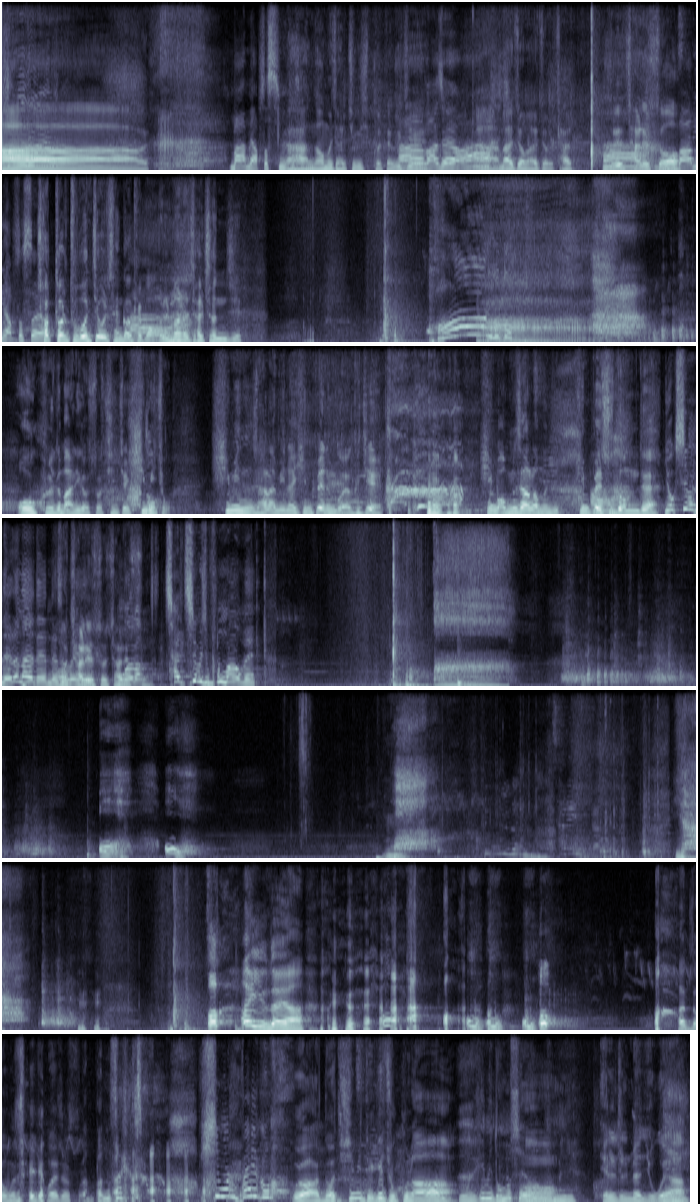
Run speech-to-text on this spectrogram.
아, 마음이 앞섰습니다. 야. 너무 잘 치고 싶었다, 그지? 아 맞아요. 아, 아, 맞아, 맞아. 잘. 그래, 잘했어. 마음이 앞섰어요. 첫 홀 두 번째 홀 생각해봐. 아. 얼마나 잘 쳤는지. 아 이것도 오, 그래도 많이 이겼어. 진짜 힘이 좋. 힘 있는 사람이나 힘 빼는 거야, 그지? 힘 없는 사람은 힘 뺄 수도 없는데. 욕심을 내려놔야 되는데 어, 선배님. 잘했어, 잘했어. 막잘 치고 싶은 마음에. 어, 어. 와. 이야. 어, 아이, 유나야. 어머, 어머, 어머. 어. 아, 너무 세게 맞았어. 너무 세게. 힘을 빼고. 와, 너 힘이 되게 좋구나. 아, 힘이 너무 세요, 어, 어. 선배님. 예를 들면 요거야. 네.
